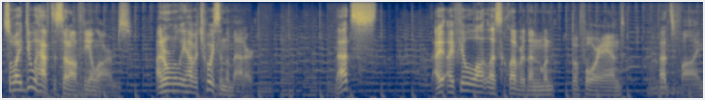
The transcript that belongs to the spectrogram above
So I do have to set off the alarms. I don't really have a choice in the matter. That's... I, I feel a lot less clever than when beforehand. That's fine.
